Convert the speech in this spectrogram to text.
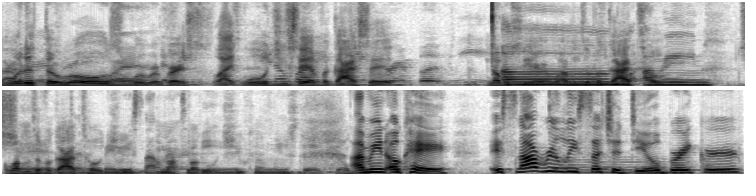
what if the roles were reversed? Like, what would you say if a guy said, no, but Sierra, what happens if a guy um, told? I mean, what happens if a guy told you I'm not fucking with you you? I mean, okay, it's not really such a deal breaker.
